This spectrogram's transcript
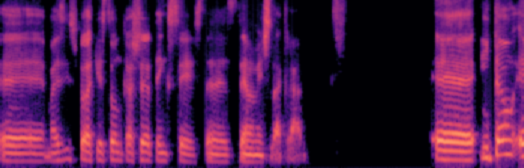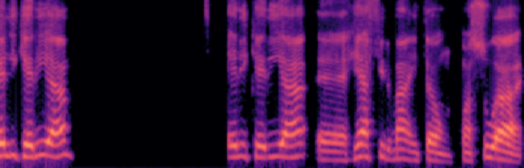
é, mas isso pela questão do kasher tem que ser extremamente lacrado. É, então, ele queria ele queria é, reafirmar, então, com a sua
